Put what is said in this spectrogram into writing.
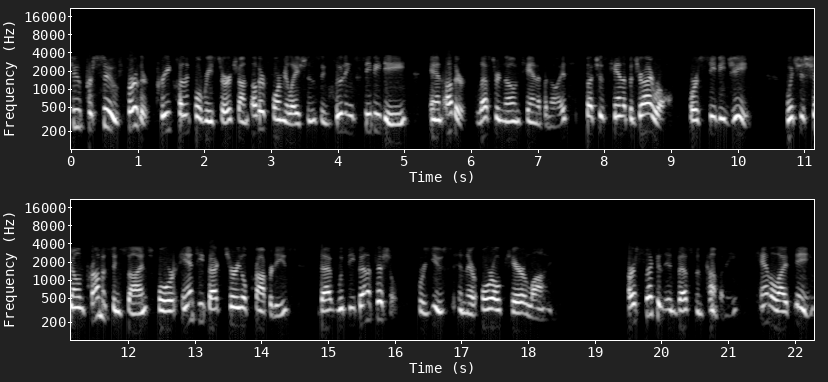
to pursue further preclinical research on other formulations, including CBD and other lesser known cannabinoids, such as cannabigerol, or CBG, which has shown promising signs for antibacterial properties that would be beneficial for use in their oral care line. Our second investment company, Kannalife Inc.,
